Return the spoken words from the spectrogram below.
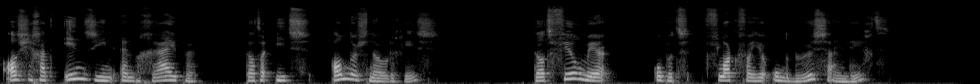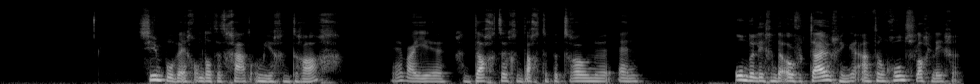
Als je gaat inzien en begrijpen dat er iets anders nodig is, dat veel meer op het vlak van je onderbewustzijn ligt, Simpelweg omdat het gaat om je gedrag, hè, waar je gedachten, gedachtenpatronen en onderliggende overtuigingen aan ten grondslag liggen.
